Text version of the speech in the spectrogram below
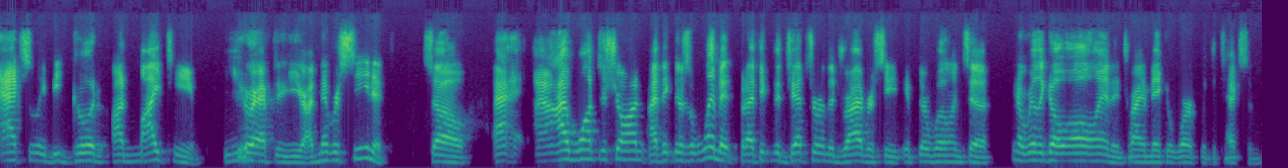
actually be good on my team year after year. I've never seen it. So I, I want Deshaun. I think there's a limit, but I think the Jets are in the driver's seat if they're willing to, you know, really go all in and try and make it work with the Texans.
